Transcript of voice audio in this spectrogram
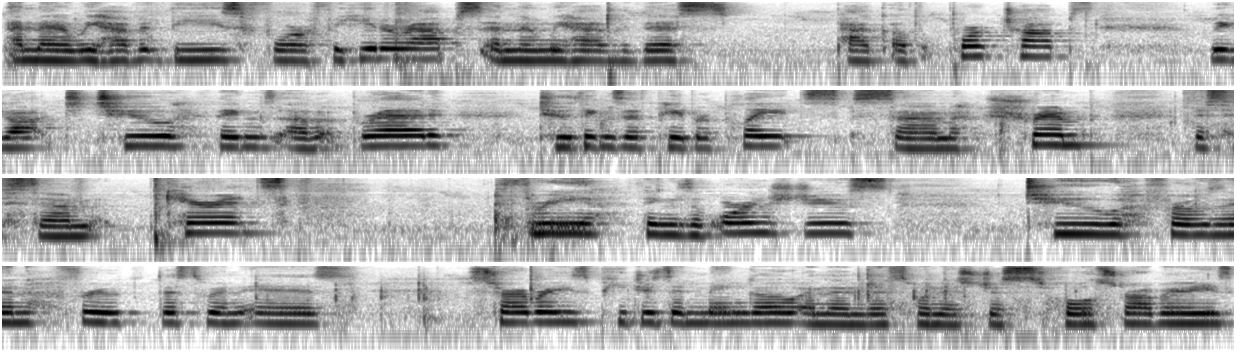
and then we have these for fajita wraps, and then we have this pack of pork chops. We got two things of bread, two things of paper plates, some shrimp. This is some carrots, three things of orange juice, two frozen fruit. This one is strawberries, peaches, and mango, and then this one is just whole strawberries.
